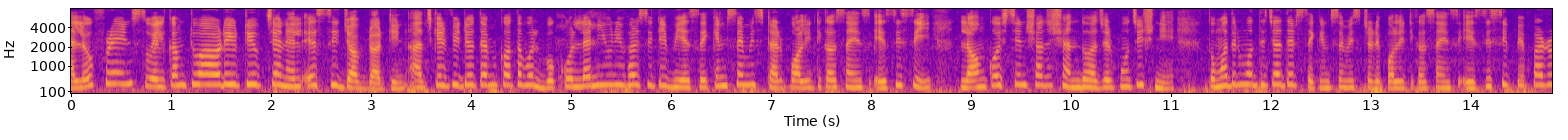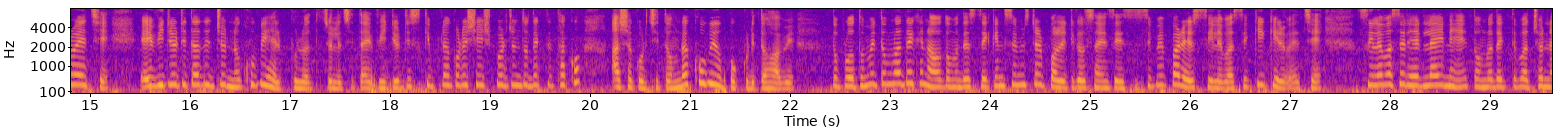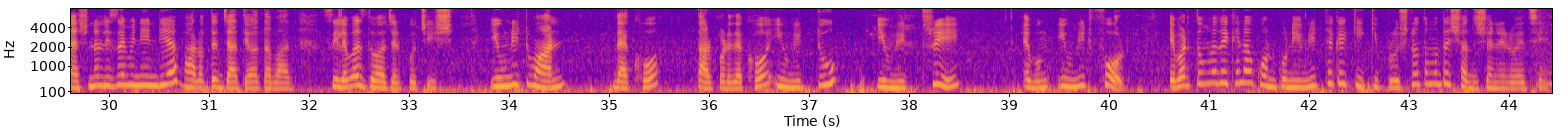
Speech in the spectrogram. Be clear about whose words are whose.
Speaker 1: Hello friends, welcome to our YouTube channel SC job dot in. আজকের ভিডিওতে আমি কথা বলব Kalyan university BA second semester political science ACC long question suggestion দু হাজার পঁচিশ নিয়ে। তোমাদের মধ্যে যাদের সেকেন্ড সেমিস্টারে পলিটিক্যাল সায়েন্স এসিসি পেপার রয়েছে, এই ভিডিওটি তাদের জন্য খুবই হেল্পফুল হতে চলেছে, তাই ভিডিওটি স্কিপ না করে শেষ পর্যন্ত দেখতে থাকো। আশা করছি তোমরা খুবই উপকৃত হবে। তো প্রথমে তোমরা দেখে নাও তোমাদের second semester political science SSC পেপারের সিলেবাসে কী কী রয়েছে। সিলেবাসের হেডলাইনে তোমরা দেখতে পাচ্ছ ন্যাশনালিজম ইন ইন্ডিয়া ভারতের জাতীয়তাবাদ সিলেবাস দু হাজার পঁচিশ ইউনিট ওয়ান দেখো, তারপরে দেখো ইউনিট টু ইউনিট থ্রি এবং ইউনিট ফোর এবার তোমরা দেখে নাও কোন কোন ইউনিট থেকে কী কী প্রশ্ন তোমাদের সাজেশনে রয়েছে।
